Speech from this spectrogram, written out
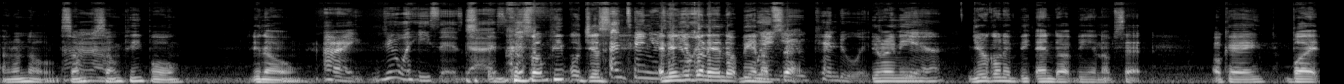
I don't know. Some don't know. some people, you know, All right, do what he says, guys. because some people just, Continue, and then you're gonna end up being upset. You can do it. You know what I mean? Yeah. You're gonna be end up being upset. Okay? But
